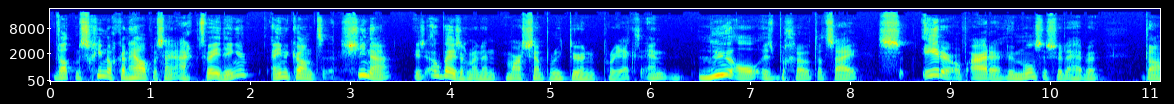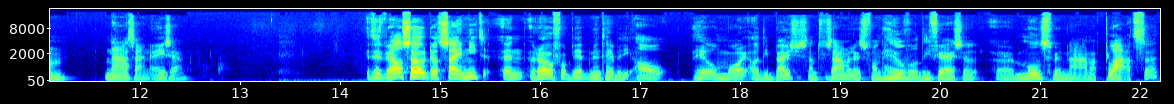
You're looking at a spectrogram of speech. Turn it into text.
Wat misschien nog kan helpen zijn eigenlijk twee dingen. Aan de ene kant, China is ook bezig met een Mars Sample Return project. En nu al is begroot dat zij eerder op aarde hun monsters zullen hebben dan NASA en ESA. Het is wel zo dat zij niet een rover op dit moment hebben die al heel mooi al die buisjes aan het verzamelen is van heel veel diverse uh, monsternamen plaatsen.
